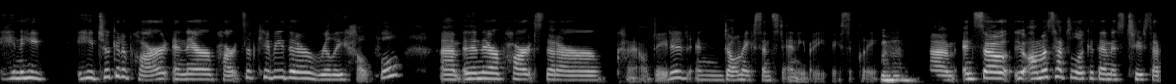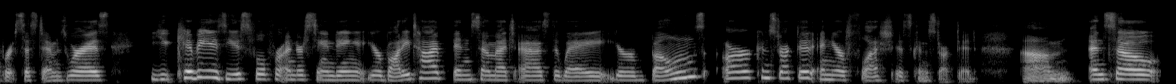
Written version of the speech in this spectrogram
and he he took it apart and there are parts of Kibbe that are really helpful. Um, and then there are parts that are kind of outdated and don't make sense to anybody, basically. Mm-hmm. Um, and so you almost have to look at them as two separate systems. Whereas you, is useful for understanding your body type in so much as the way your bones are constructed and your flesh is constructed. Um, and so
